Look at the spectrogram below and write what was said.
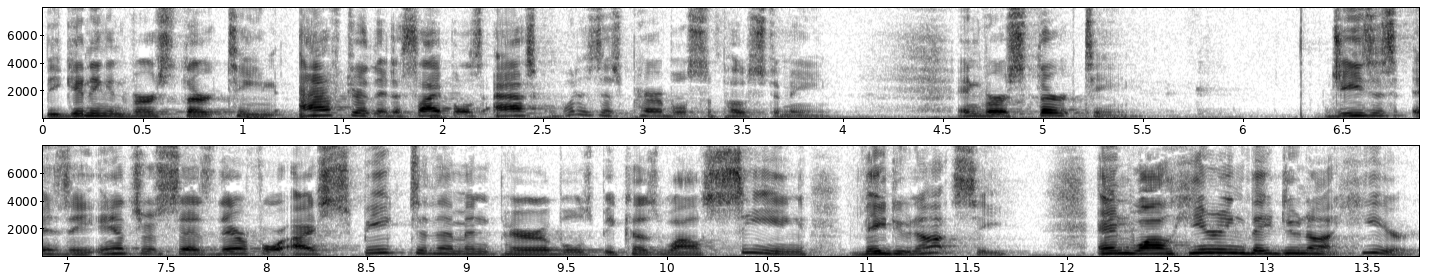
beginning in verse 13, after the disciples ask, What is this parable supposed to mean? In verse 13, Jesus, as he answers, says, Therefore I speak to them in parables because while seeing, they do not see, and while hearing, they do not hear,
